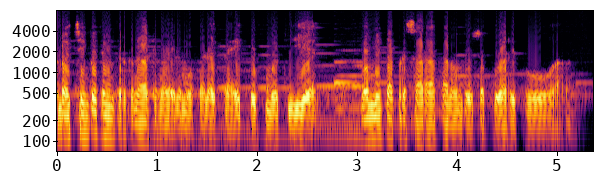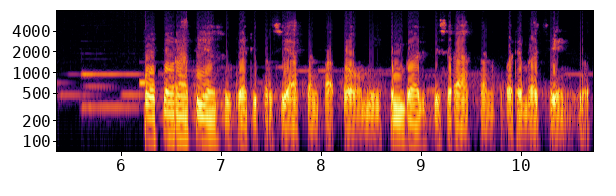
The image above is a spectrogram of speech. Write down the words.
Mbak Jenggot yang terkenal dengan ilmu baletnya itu kemudian meminta persyaratan untuk sebuah ritual. Foto Rati yang sudah dipersiapkan Pak Tommy kembali diserahkan kepada Mbak Jenggot.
